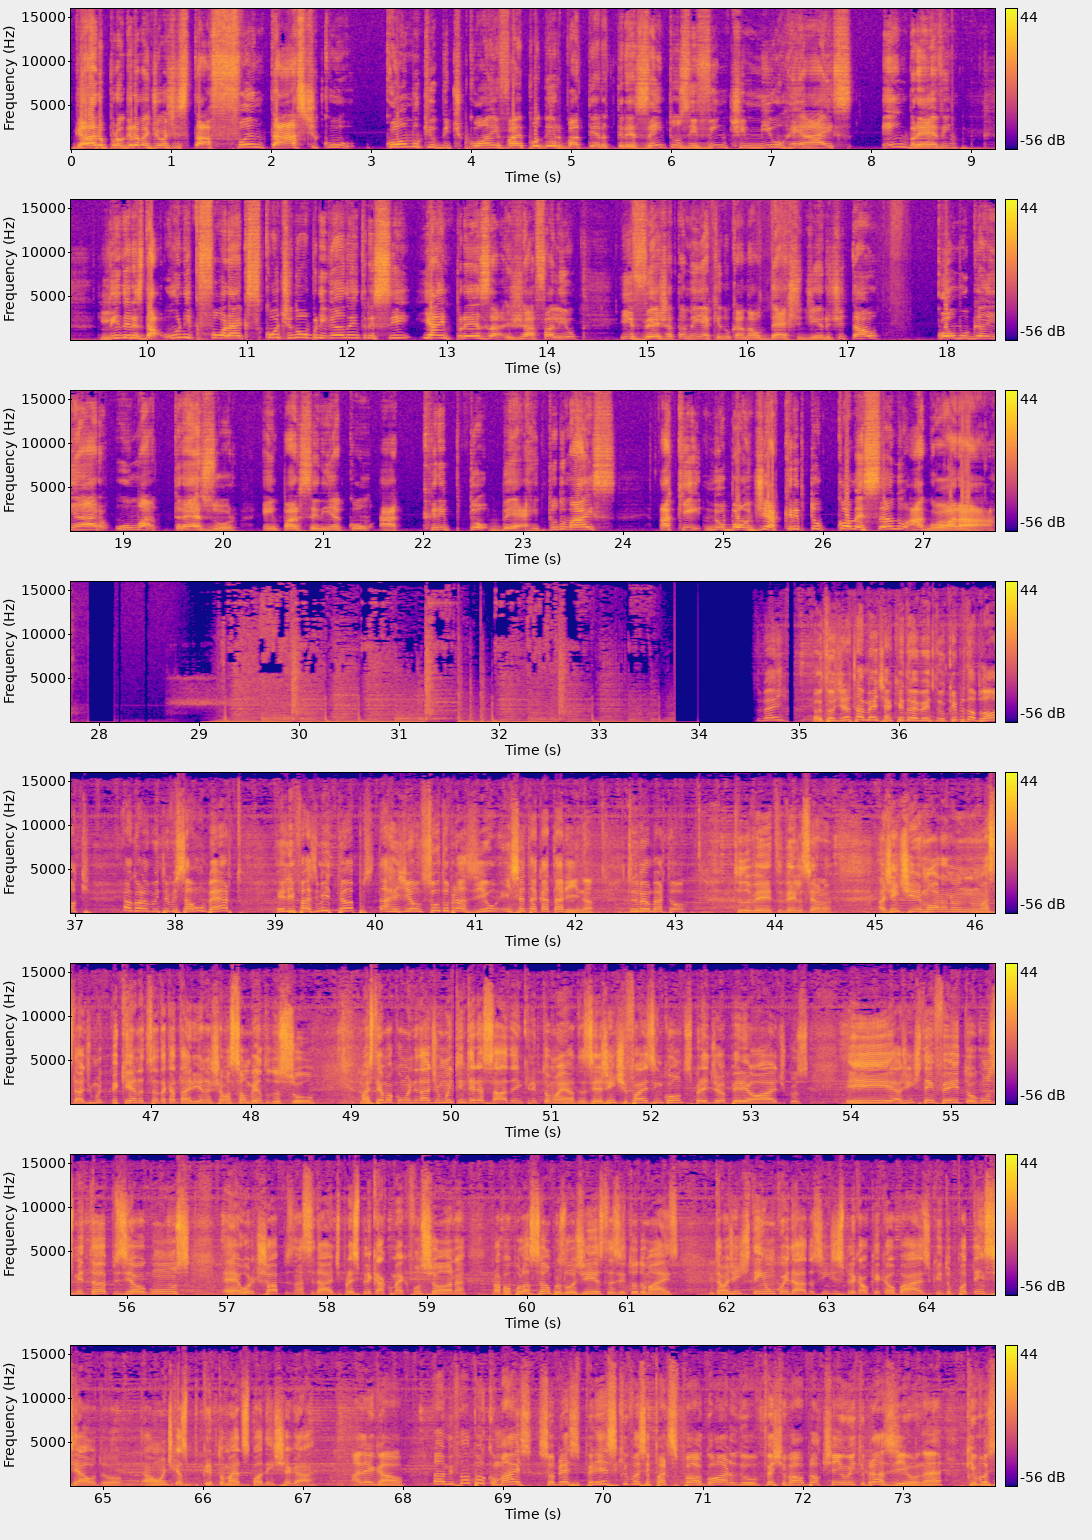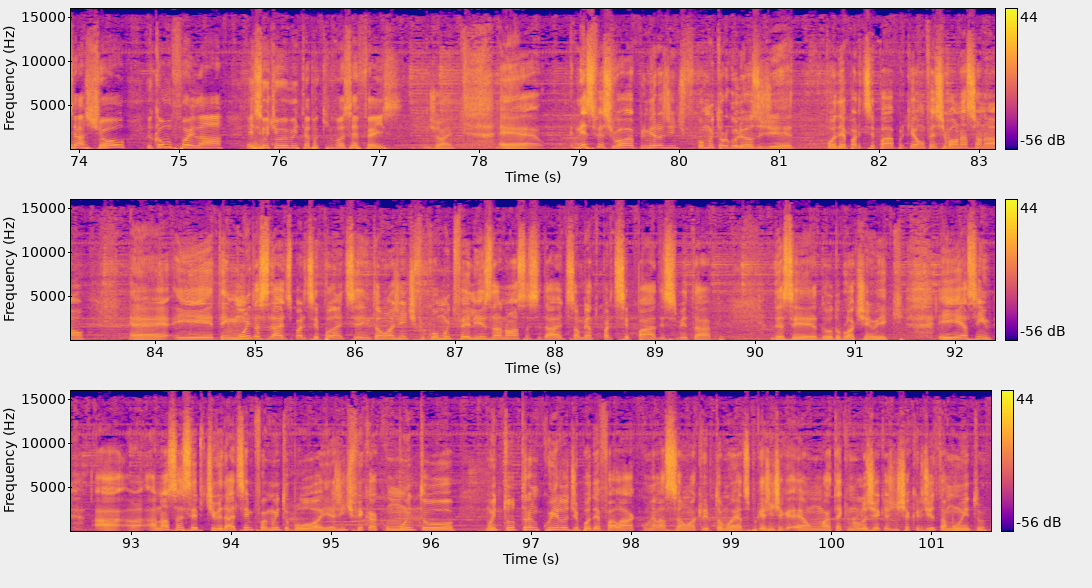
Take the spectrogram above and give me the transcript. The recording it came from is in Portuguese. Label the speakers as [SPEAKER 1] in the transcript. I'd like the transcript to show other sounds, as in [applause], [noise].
[SPEAKER 1] Galera, o programa de hoje está fantástico. Como que o Bitcoin vai poder bater 320 mil reais em breve? Líderes da Unic Forex continuam brigando entre si e a empresa já faliu. E veja também aqui no canal Dash Dinheiro Digital como ganhar uma Trezor em parceria com a CryptoBR. Tudo mais aqui no Bom Dia Cripto, começando agora.
[SPEAKER 2] Tudo bem? Eu estou diretamente aqui do evento do CryptoBlock. Agora eu vou entrevistar o Humberto. Ele faz meetups na região sul do Brasil, em Santa Catarina. Tudo bem, Humberto?
[SPEAKER 3] Tudo bem, tudo bem, Luciano. A gente mora numa cidade muito pequena de Santa Catarina, chama São Bento do Sul, mas tem uma comunidade muito interessada em criptomoedas e a gente faz encontros periódicos e a gente tem feito alguns meetups e alguns é, workshops na cidade para explicar como é que funciona para a população, para os lojistas e tudo mais. Então a gente tem um cuidado assim de explicar o que é o básico e do potencial, do aonde que as criptomoedas podem chegar.
[SPEAKER 2] Ah, legal. Ah, me fala um pouco mais sobre a experiência que você participou agora do Festival Blockchain Week Brasil, né? O que você achou e como foi lá esse último meetup que você fez?
[SPEAKER 3] Joia. É, nesse festival, primeiro a gente ficou muito orgulhoso de poder participar, porque é um festival nacional é, e tem muitas cidades participantes, então a gente ficou muito feliz da nossa cidade, São Bento, participar desse meetup desse do, do Blockchain Week. E assim, a, a, nossa receptividade sempre foi muito boa e a gente fica com muito muito tranquilo de poder falar com relação a criptomoedas, porque a gente é uma tecnologia que a gente acredita muito.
